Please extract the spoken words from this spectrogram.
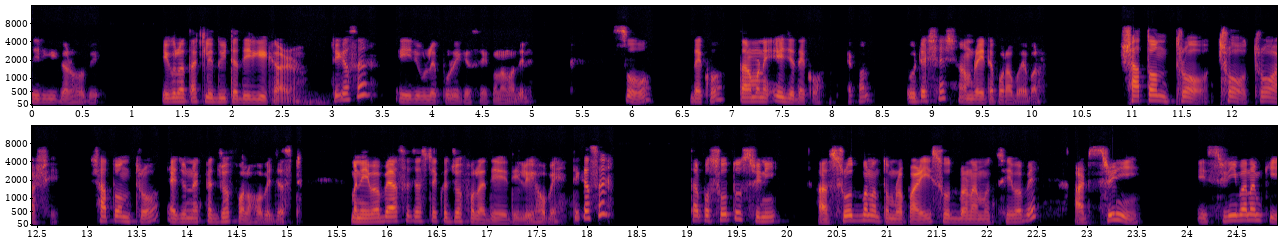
দীর্ঘিকার হবে। এগুলো থাকলে দুইটা দীর্ঘিকার, ঠিক আছে? এই রুলে পড়ে গেছে এখন আমাদের। সো দেখো, তার মানে এই যে দেখো, এখন ওইটা শেষ, আমরা এটা পড়াবো এবার। স্বাতন্ত্র, থ্র থ্র আসে। স্বাতন্ত্র, এজন্য একটা জফলা হবে জাস্ট মানে এভাবে আছে জাস্ট একটা জফলা দিয়ে দিলেই হবে, ঠিক আছে? তারপর চতুশ্রেণী আর স্রোত বানাম তোমরা পারি, স্রোত বানাম হচ্ছে এভাবে। আর শ্রেণি এই শ্রেণি বানাম কি?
